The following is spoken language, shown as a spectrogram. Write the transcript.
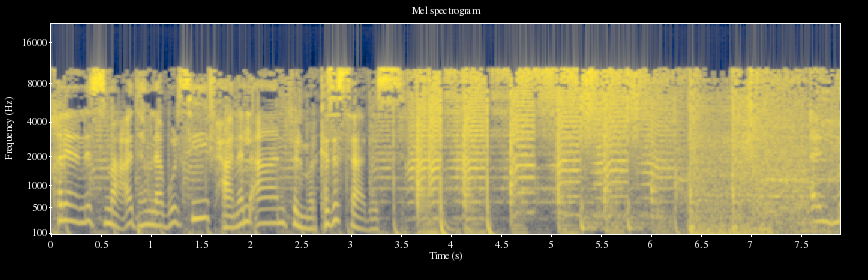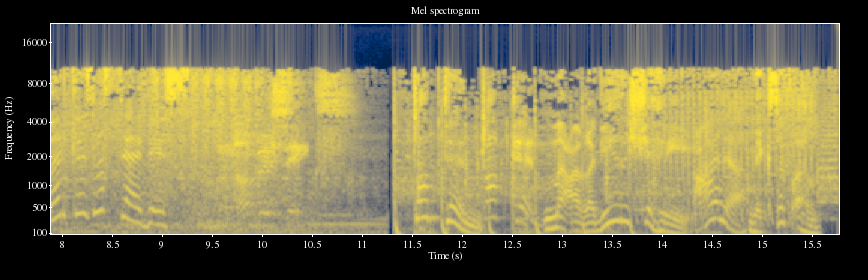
خلينا نسمع أدهم نابلسي في حان الآن في المركز السادس. المركز السادس. top 10. top 10 مع غدير الشهري على Mix FM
